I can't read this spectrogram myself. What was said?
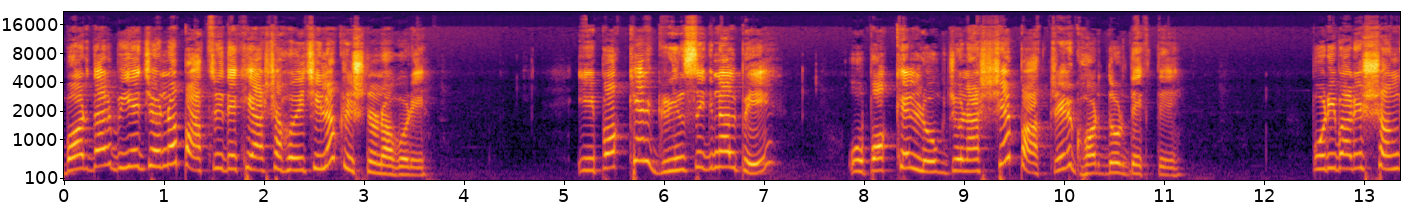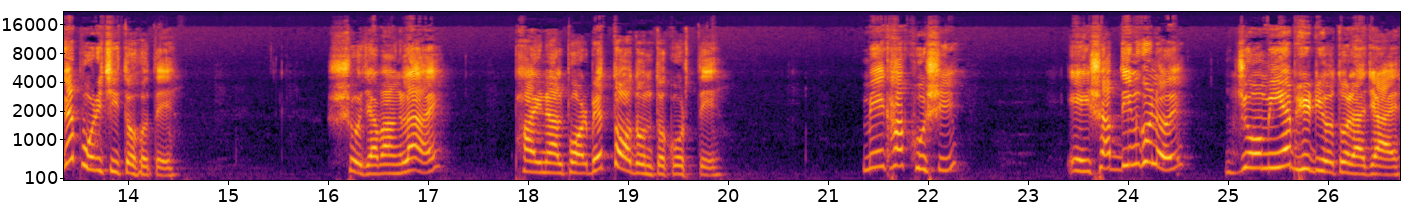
বর্দার বিয়ের জন্য পাত্রী দেখে আসা হয়েছিল কৃষ্ণনগরে। এ পক্ষের গ্রিন সিগন্যাল পেয়ে ও পক্ষের লোকজন আসছে পাত্রের ঘরদোর দেখতে। পরিবারের সঙ্গে পরিচিত হতে। সোজা বাংলায় ফাইনাল পর্বের তদন্ত করতে। মেঘা খুশি। এইসব দিনগুলোয় জমিয়ে ভিডিও তোলা যায়।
